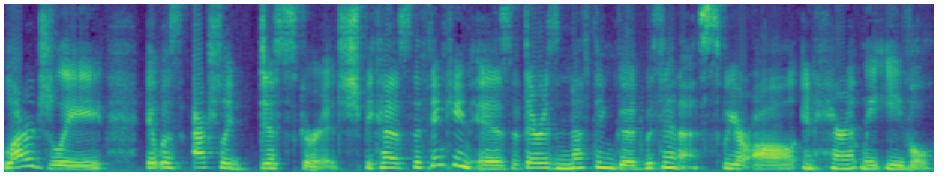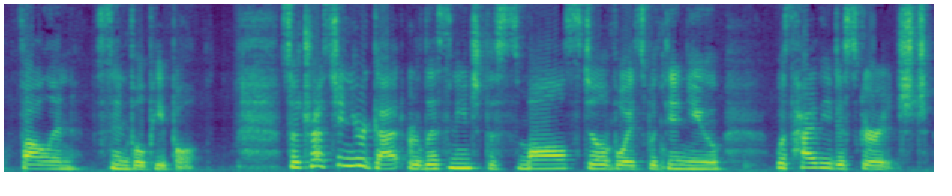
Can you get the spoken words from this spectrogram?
Largely, it was actually discouraged because the thinking is that there is nothing good within us. We are all inherently evil, fallen, sinful people. So, trusting your gut or listening to the small, still voice within you was highly discouraged.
